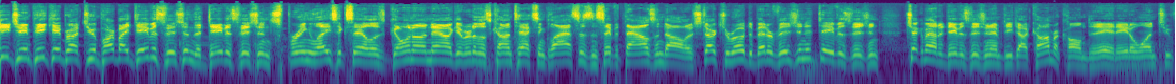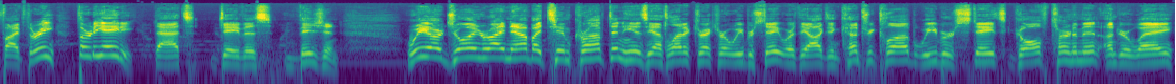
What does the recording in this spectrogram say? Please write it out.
DJ and PK brought to you in part by Davis Vision. The Davis Vision Spring LASIK sale is going on now. Get rid of those contacts and glasses and save $1,000. Start your road to better vision at Davis Vision. Check them out at davisvisionmd.com or call them today at 801 253 3080. That's Davis Vision. We are joined right now by Tim Crompton. He is the athletic director at Weber State. We're at the Ogden Country Club. Weber State's golf tournament underway,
